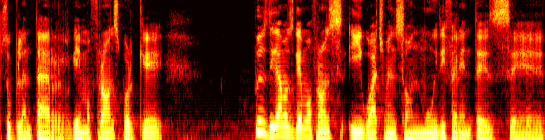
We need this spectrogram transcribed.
suplantar Game of Thrones, porque, pues digamos, Game of Thrones y Watchmen son muy diferentes, eh,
